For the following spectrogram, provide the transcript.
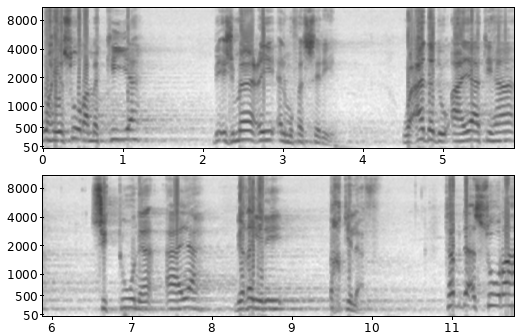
وهي سوره مكية بإجماع المفسرين. وعدد آياتها ستون آية بغير اختلاف. تبدأ السورة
